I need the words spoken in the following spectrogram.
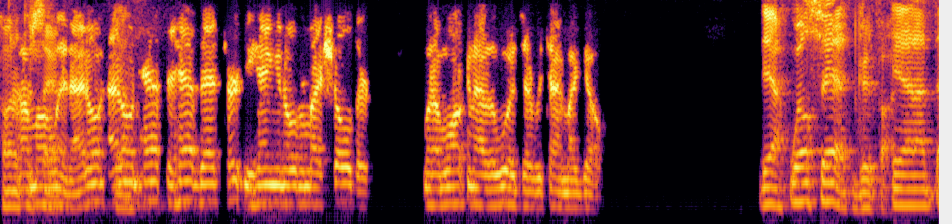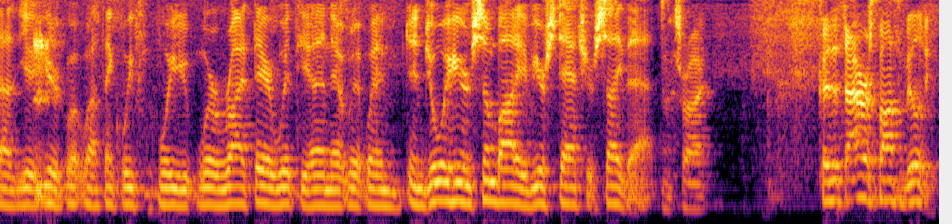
i am all in. I don't. I don't have to have that turkey hanging over my shoulder when I'm walking out of the woods every time I go. Yeah, well said. Good thought. Yeah, I, I, you're, you're, well, I think we we we're right there with you, and it, enjoy hearing somebody of your stature say that. That's right. Because it's our responsibility.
